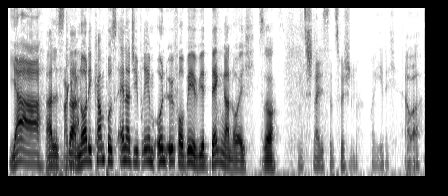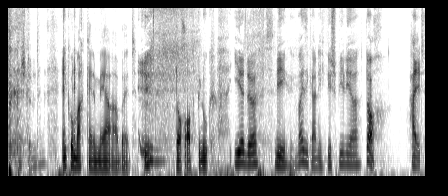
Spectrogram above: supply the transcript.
Ja. alles Maga. klar. Nordic Campus, Energy Bremen und ÖVB, wir denken an euch. So, Jetzt schneide ich es dazwischen. War eh nicht. Aber bestimmt. Nico macht keine Mehrarbeit. Doch, oft genug. Ihr dürft. Nee, weiß ich gar nicht. Wir spielen ja. Doch. Halt.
